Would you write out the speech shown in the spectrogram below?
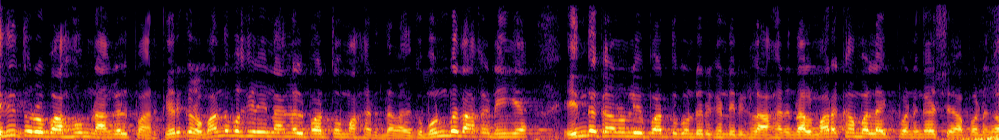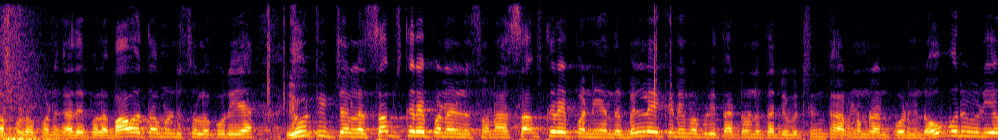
இது தொடர்பாகவும் நாங்கள் பார்க்க இருக்கிறோம். அந்த வகையில் நாங்கள் பார்த்தோமாக இருந்தால் அதுக்கு முன்பதாக நீங்க இந்த காணொலியை பார்த்து கொண்டிருக்கின்றீர்களாக இருந்தால் மறக்காம லைக் பண்ணுங்க ஷேர் பண்ணுங்க ஃபாலோ பண்ணுங்க. அதே போல பாவ தமிழ்னு சொல்லக்கூடிய யூடியூப் சேனலை சப்ஸ்கிரைப் பண்ணலன்னு சொன்னா சப்ஸ்கிரைப் பண்ணி அந்த பெல் ஐக்கனையும் அப்படி தட்டணும் தட்டி விட்டுருங்க. காரணம் நான் போடுகின்ற ஒவ்வொரு வீடியோ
